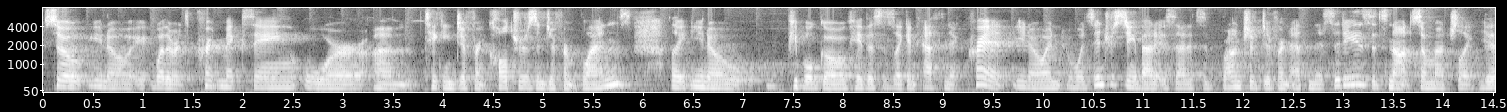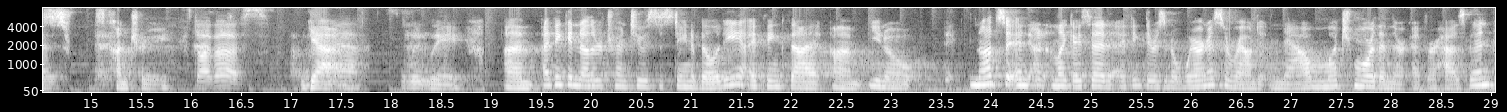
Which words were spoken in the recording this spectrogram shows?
So, you know, whether it's print mixing or um, taking different cultures and different blends, like, you know, people go, okay, this is like an ethnic print, you know, and what's interesting about it is that it's a bunch of different ethnicities. It's not so much like yeah. this country. It's diverse. Yeah. yeah. Absolutely. Um, I think another trend too is sustainability. I think that, um, you know, not so, and like I said, I think there's an awareness around it now, much more than there ever has been.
